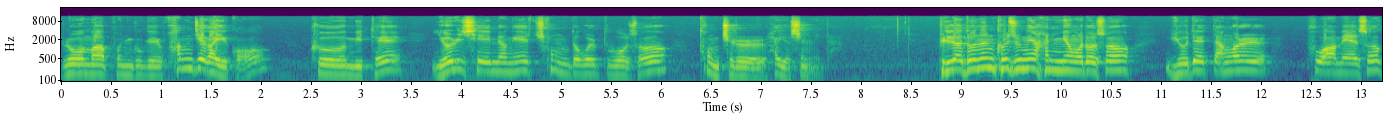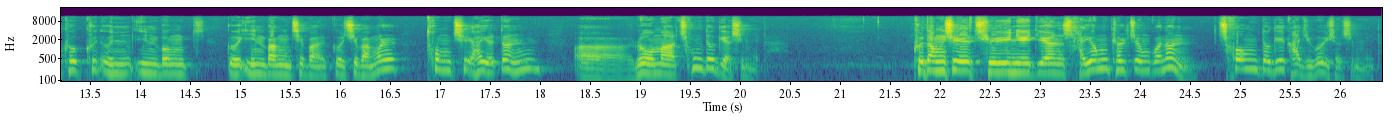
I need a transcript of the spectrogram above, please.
로마 본국에 황제가 있고 그 밑에 13명의 총독을 두어서 통치를 하였습니다. 빌라도는 그 중에 한 명으로서 유대 땅을 포함해서 그 인방, 그 지방, 그 지방을 통치하였던 어, 로마 총독이었습니다 그 당시에 죄인에 대한 사형 결정권은 총독이 가지고 있었습니다.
